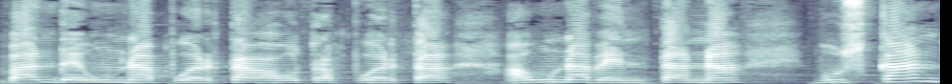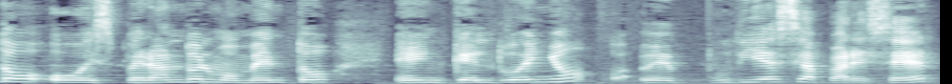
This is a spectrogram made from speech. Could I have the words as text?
van de una puerta a otra puerta, a una ventana, buscando o esperando el momento en que el dueño eh, pudiese aparecer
